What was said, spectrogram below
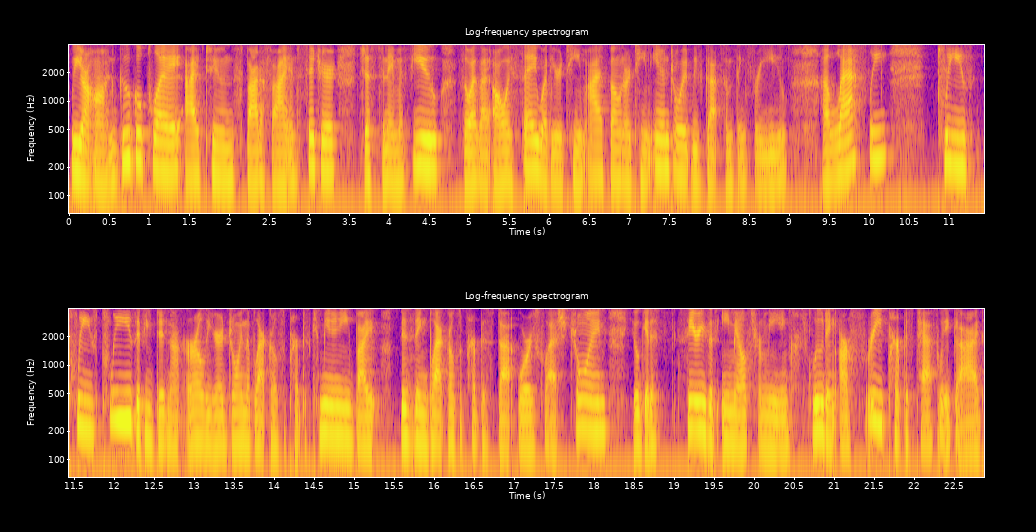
We are on Google Play, iTunes, Spotify, and Stitcher, just to name a few. So, as I always say, whether you're Team iPhone or Team Android, we've got something for you. Uh, lastly, please, please, please, if you did not earlier, join the Black Girls of Purpose community by visiting blackgirlsofpurpose.org slash join. You'll get a series of emails from me, including our free Purpose Pathway Guide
